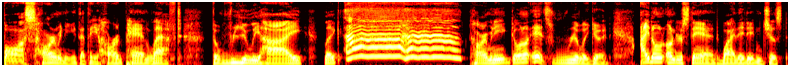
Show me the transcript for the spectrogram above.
boss harmony that they hard pan left. The really high, like ah harmony going on. It's really good. I don't understand why they didn't just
